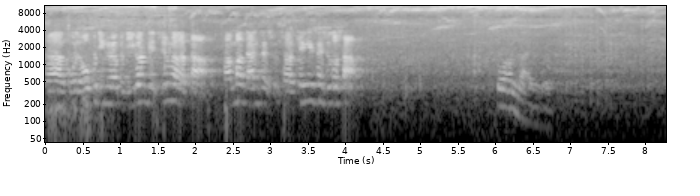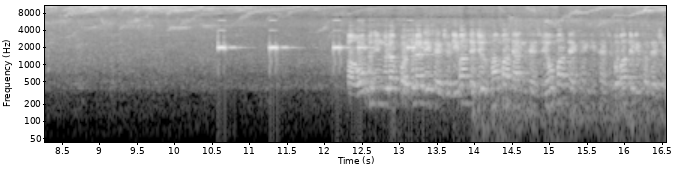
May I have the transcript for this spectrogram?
さあここでオープニングラップ2番手順が上がった。3番手アニ選手。さあケンギ選手どうした？分かんないさあオープニングラップはヒラリー選手2番手13番手アニ選手4番手ケンギ選手5番手ビッサ選手。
